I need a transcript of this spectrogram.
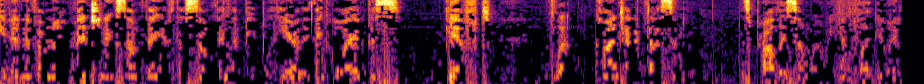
even if I'm not mentioning something, if there's something that people hear, they think, oh, I have this gift, let contact us. And there's probably somewhere we can plug you in.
